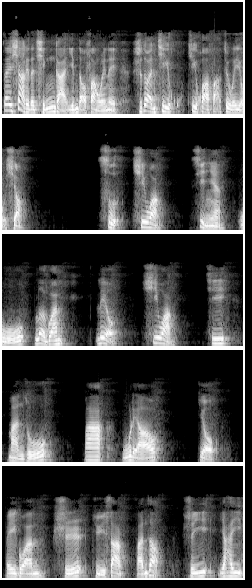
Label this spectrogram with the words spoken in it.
在下列的情感引导范围内，时段计计划法最为有效：四、期望、信念；五、乐观；六、希望；七、满足；八、无聊；九、悲观；十、沮丧、烦躁；十一、压抑。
